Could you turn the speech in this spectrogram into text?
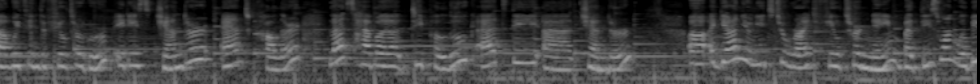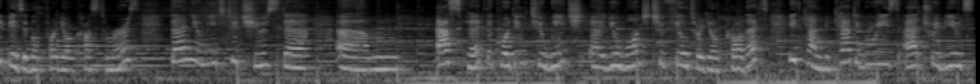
uh, within the filter group. It is gender and color. Let's have a deeper look at the uh, gender. Uh, again, you need to write filter name, but this one will be visible for your customers. Then you need to choose the um, aspect according to which uh, you want to filter your products. It can be categories, attributes,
